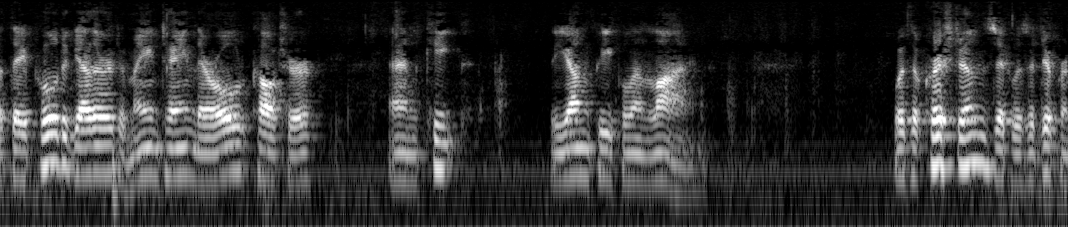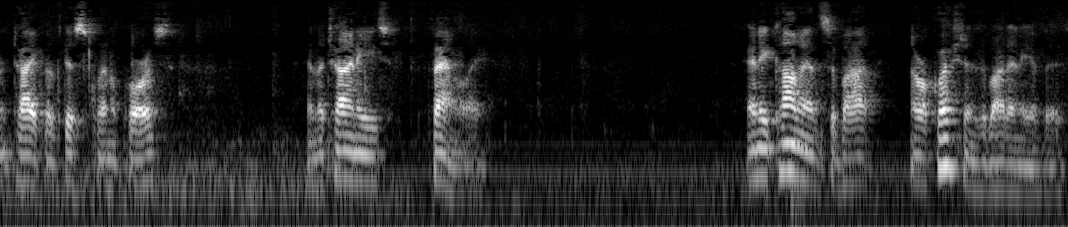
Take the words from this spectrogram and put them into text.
but they pull together to maintain their old culture and keep the young people in line. With the Christians, it was a different type of discipline, of course, in the Chinese family. Any comments about or questions about any of this?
